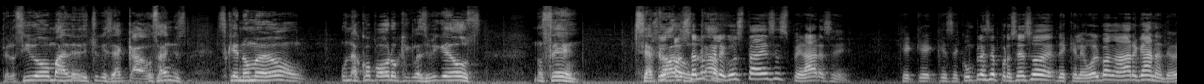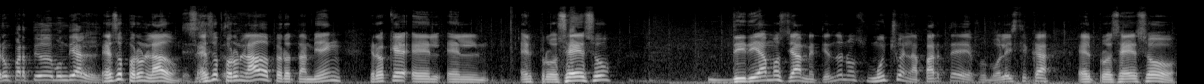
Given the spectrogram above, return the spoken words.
pero sí veo mal el hecho que sea cada dos años. Es que no me veo una Copa Oro que clasifique dos, no sé, se A acaba usted la lo que le gusta es esperarse. que, que- que se cumpla ese proceso de, de que le vuelvan a dar ganas de ver un partido de mundial. Eso por un lado, eso por un lado, pero también creo que el, el- el proceso, diríamos ya, metiéndonos mucho en la parte futbolística, el proceso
